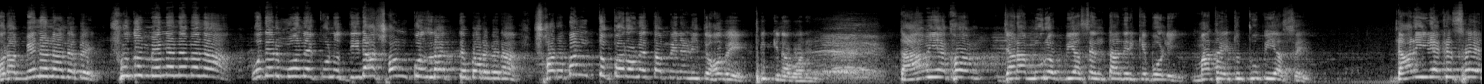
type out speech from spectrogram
ওরা মেনে না নেবে, শুধু মেনে নেবে না, ওদের মনে কোনো দ্বিধা সংকোচ রাখতে পারবে না। সর্বান্তকরণে তা মেনে নিতে হবে, ঠিক কিনা বলেন? তা আমি এখন যারা মুরব্বী আছেন, তাদেরকে বলি, মাথায় তো টুপি আছে। দাড়ি রেখেছেন,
